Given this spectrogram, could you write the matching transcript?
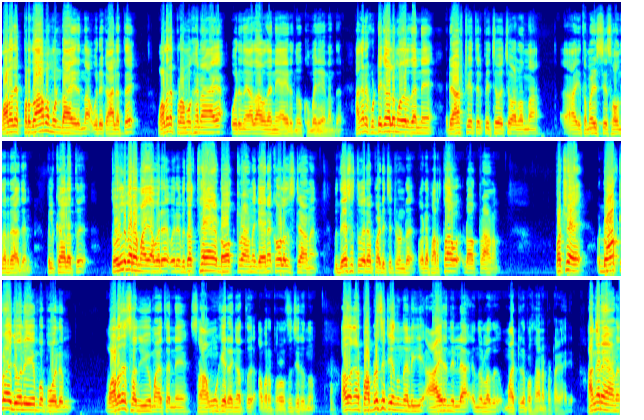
വളരെ പ്രതാപമുണ്ടായിരുന്ന ഒരു കാലത്തെ വളരെ പ്രമുഖനായ ഒരു നേതാവ് തന്നെയായിരുന്നു കുമരി അനന്തൻ അങ്ങനെ കുട്ടിക്കാലം മുതൽ തന്നെ രാഷ്ട്രീയത്തിൽ പിച്ചുവെച്ച് വളർന്ന തമിഴിസൈ സൗന്ദരരാജൻ പിൽക്കാലത്ത് തൊഴിൽപരമായി അവർ ഒരു വിദഗ്ധയായ ഡോക്ടറാണ് ഗൈനക്കോളജിസ്റ്റാണ് വിദേശത്ത് വരെ പഠിച്ചിട്ടുണ്ട്. അവരുടെ ഭർത്താവ് ഡോക്ടറാണ്. പക്ഷേ ഡോക്ടറെ ജോലി ചെയ്യുമ്പോൾ പോലും വളരെ സജീവമായി തന്നെ സാമൂഹ്യ രംഗത്ത് അവർ പ്രവർത്തിച്ചിരുന്നു. അതങ്ങനെ പബ്ലിസിറ്റി ഒന്നും നൽകി ആയിരുന്നില്ല എന്നുള്ളത് മറ്റൊരു പ്രധാനപ്പെട്ട കാര്യം. അങ്ങനെയാണ്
